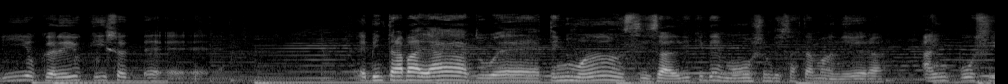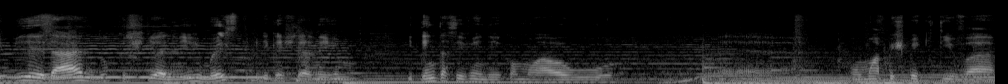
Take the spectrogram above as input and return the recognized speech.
E eu creio que isso é, é, é, é bem trabalhado, é, tem nuances ali que demonstram de certa maneira a impossibilidade do cristianismo, esse tipo de cristianismo que tenta se vender como algo, uma perspectiva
